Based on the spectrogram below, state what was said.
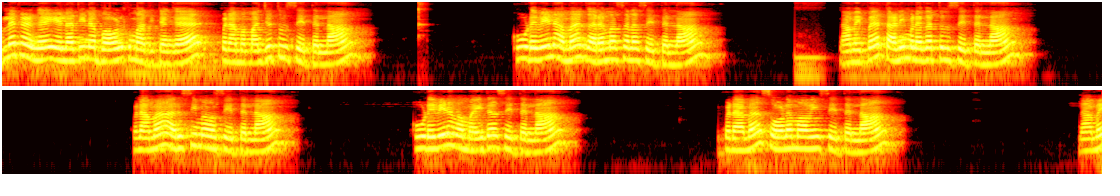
உருளைக்கிழங்கு எல்லாத்தையும் நான் பவுலுக்கு மாற்றிட்டேங்க இப்போ நம்ம மஞ்சத்தூள் சேர்த்துடலாம். கூடவே நாம் கரம் மசாலா சேர்த்துடலாம். நாம் இப்போ தனி மிளகாத்தூள் சேர்த்துடலாம். இப்போ நாம் அரிசி மாவு சேர்த்துடலாம். கூடவே நம்ம மைதா சேர்த்துடலாம். இப்போ நாம் சோள மாவையும் சேர்த்துடலாம். நாம்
